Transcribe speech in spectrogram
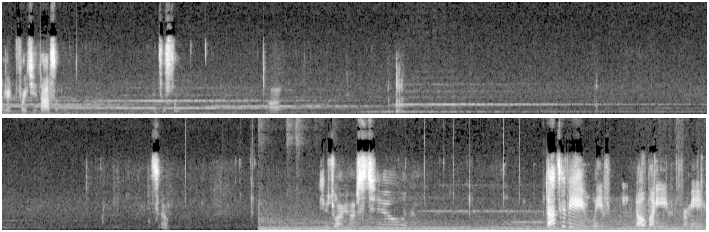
142,000. System on. So, huge warehouse 2, and then... That's gonna be leave no money for me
